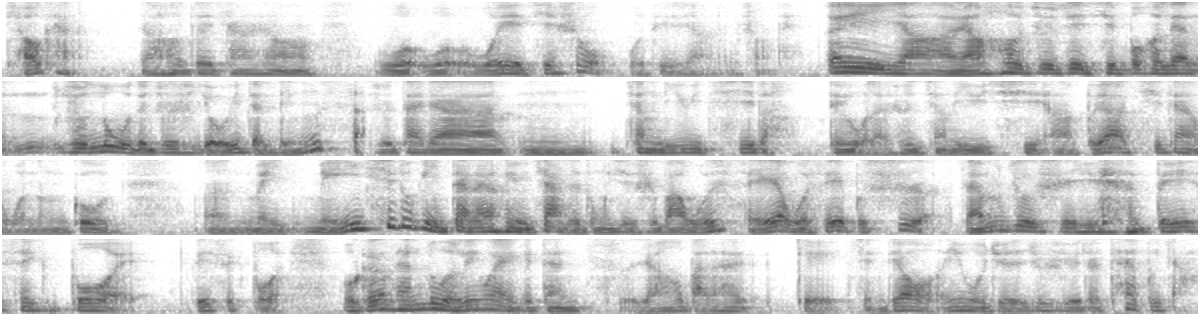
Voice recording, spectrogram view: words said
调侃。然后再加上我我我也接受我自己这样的一个状态。哎呀，然后就这期播客练就录的就是有一点零散，就是大家嗯降低预期吧。对我来说降低预期啊，不要期待我能够嗯每每一期都给你带来很有价值的东西是吧？我是谁呀？我谁也不是，咱们就是一个 basic boy。Basic boy，我刚才录了另外一个单词，然后把它给剪掉了，因为我觉得就是有点太不雅。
